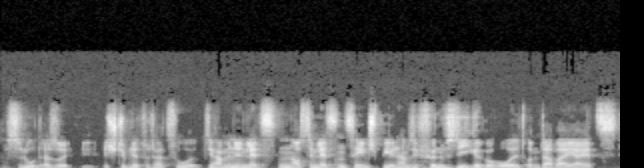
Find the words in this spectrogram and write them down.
Absolut, also ich stimme dir total zu. Sie haben in den letzten, aus den letzten zehn Spielen haben sie fünf Siege geholt und dabei ja jetzt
